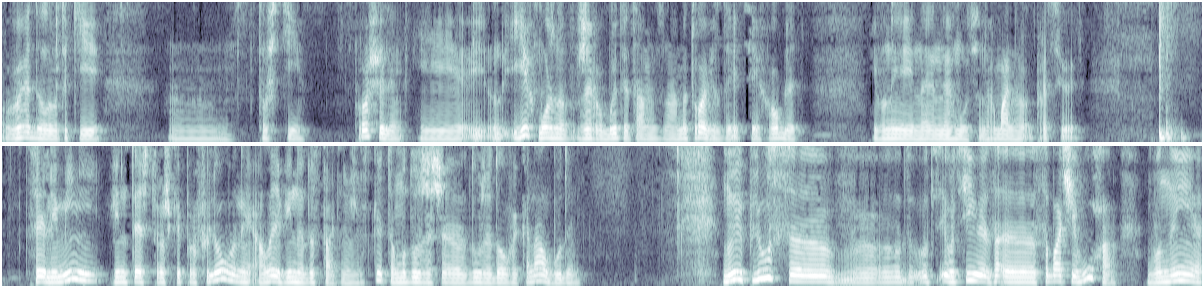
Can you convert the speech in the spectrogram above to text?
вигадали такі товсті профілі, і, і їх можна вже робити там, не знаю, метрові, здається, їх роблять, і вони не, не гнуться, нормально працюють. Це алюміній, він теж трошки профільований, але він недостатньо жорсткий, тому дуже, дуже довгий канал буде. Ну і плюс е, оці- е, собачі вуха, вони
